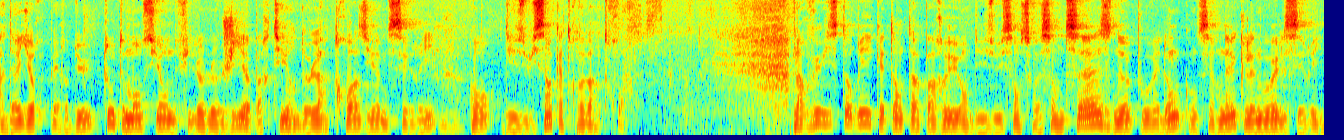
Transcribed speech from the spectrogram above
a d'ailleurs perdu toute mention de philologie à partir de la troisième série en 1883. La revue historique étant apparue en 1876 ne pouvait donc concerner que la nouvelle série.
